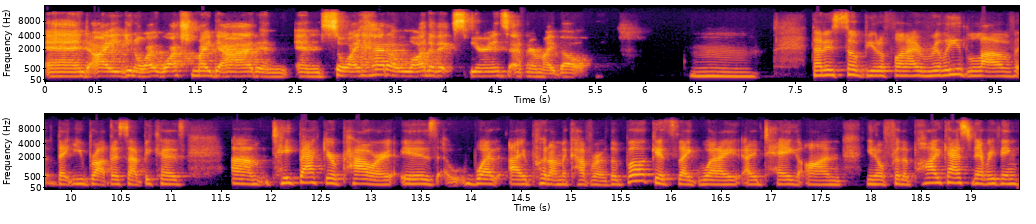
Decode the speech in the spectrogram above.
and I you know I watched my dad and and so I had a lot of experience under my belt. Mm, that is so beautiful and I really love that you brought this up because um, take back your power is what I put on the cover of the book. It's like what I, I tag on, you know, for the podcast and everything.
